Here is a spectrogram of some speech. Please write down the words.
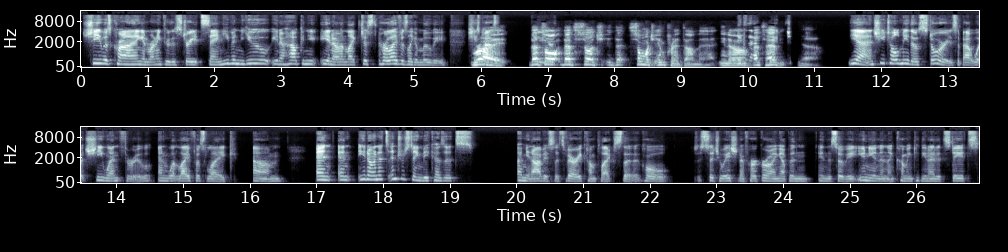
she was crying and running through the streets saying, even you, you know, how can you, you know, and like just her life is like a movie. She's right. That's all. That's such that so much imprint on that. You know, exactly. that's heavy. Yeah. Yeah, and she told me those stories about what she went through and what life was like. Um, and and you know, and it's interesting because it's I mean, obviously, it's very complex. The whole situation of her growing up in in the Soviet Union and then coming to the United States,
